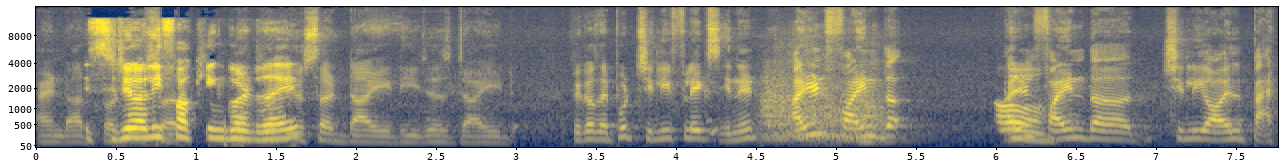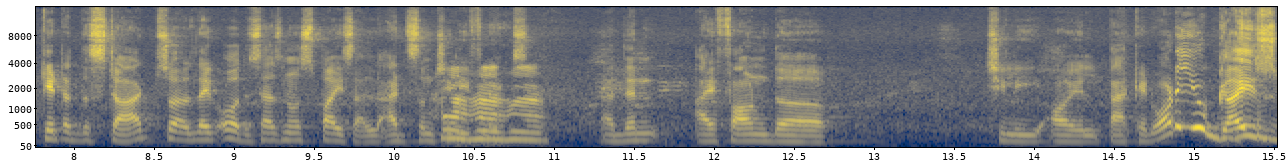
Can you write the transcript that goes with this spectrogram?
And our It's really producer- fucking good, our right? Producer died. He just died because I put chili flakes in it. I didn't find the. I didn't Oh. find the chili oil packet at the start, so I was like, "Oh, this has no spice. I'll add some chili Uh-huh, flakes." uh-huh. And then I found the chili oil packet. What are you guys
